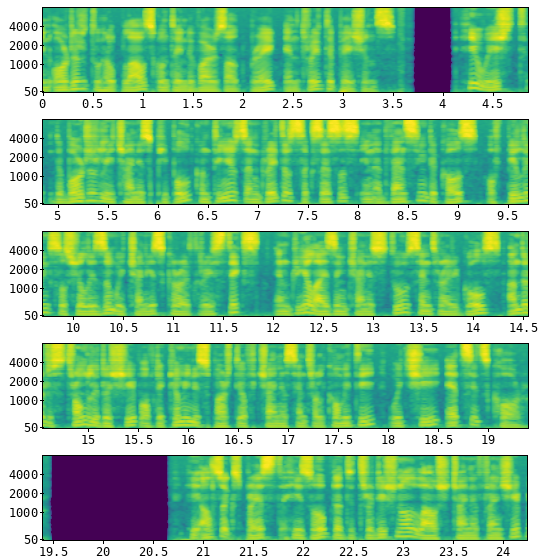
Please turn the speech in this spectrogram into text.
in order to help Laos contain the virus outbreak and treat the patients. He wished the borderly Chinese people continuous and greater successes in advancing the cause of building socialism with Chinese characteristics and realizing China's two centenary goals under the strong leadership of the Communist Party of China Central Committee, which Xi at its core. He also expressed his hope that the traditional Laos-China friendship,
